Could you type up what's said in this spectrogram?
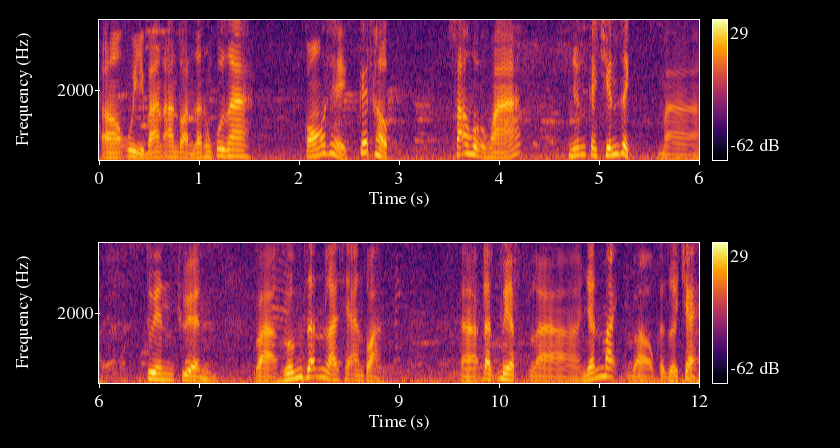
ờ, Ủy ban An toàn giao thông quốc gia có thể kết hợp xã hội hóa những cái chiến dịch mà tuyên truyền và hướng dẫn lái xe an toàn. À, đặc biệt là nhấn mạnh vào cái giới trẻ.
